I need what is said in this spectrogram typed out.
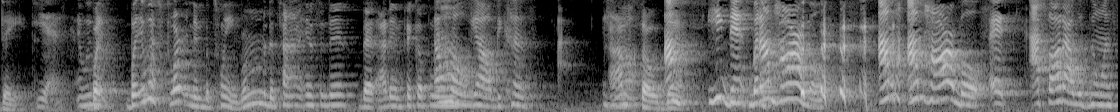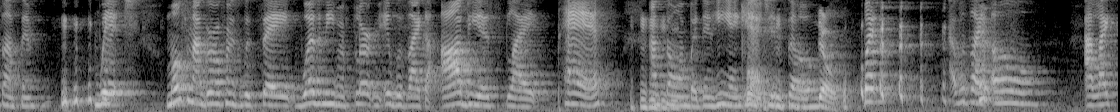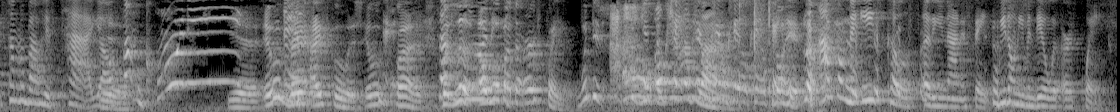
date. yes, and we went. But but it was flirting in between. Remember the time incident that I didn't pick up on? Oh, y'all, because I'm so I'm- dense. he dense, but I'm horrible. I'm horrible. At, I thought I was doing something, which most of my girlfriends would say wasn't even flirting. It was like an obvious like pass I'm throwing, but then he ain't catching. So No. But I was like, oh, I like something about his tie, y'all. Yeah. Something corny. Yeah, it was very high schoolish. It was fun. but look, oh, what about the earthquake? When did I oh, forget Oh, the okay, okay, timeline? okay, okay, okay, okay. Go ahead. So Look. I'm from the East Coast of the United States. We don't even deal with earthquakes.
